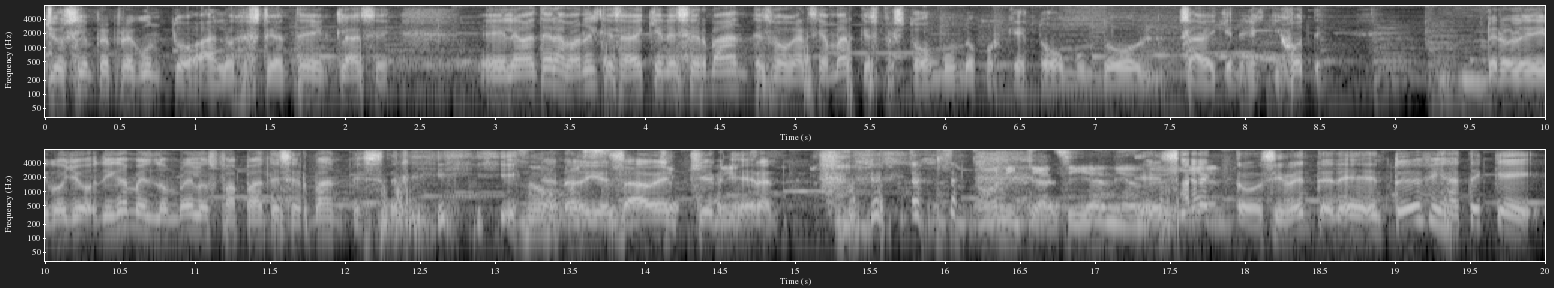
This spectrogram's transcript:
yo siempre pregunto a los estudiantes en clase, eh, levante la mano el que sabe quién es Cervantes o García Márquez, pues todo el mundo, porque todo el mundo sabe quién es el Quijote. Pero le digo yo, dígame el nombre de los papás de Cervantes. no, pues, nadie sabe quiénes eran. no, ni qué hacían, ni dónde Exacto, si entonces fíjate que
